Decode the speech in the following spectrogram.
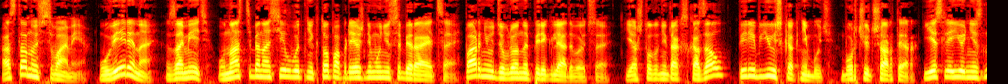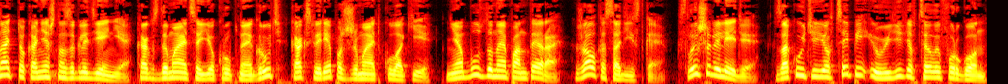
Останусь с вами. Уверена? Заметь, у нас тебя насиловать никто по-прежнему не собирается. Парни удивленно переглядываются. Я что-то не так сказал? Перебьюсь как-нибудь, бурчит Шартер. Если ее не знать, то, конечно, загляденье. Как вздымается ее крупная грудь, как свирепо сжимает кулаки. Необузданная пантера. Жалко садистка. Слышали, леди? Закуйте ее в цепи и уведите в целый фургон.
